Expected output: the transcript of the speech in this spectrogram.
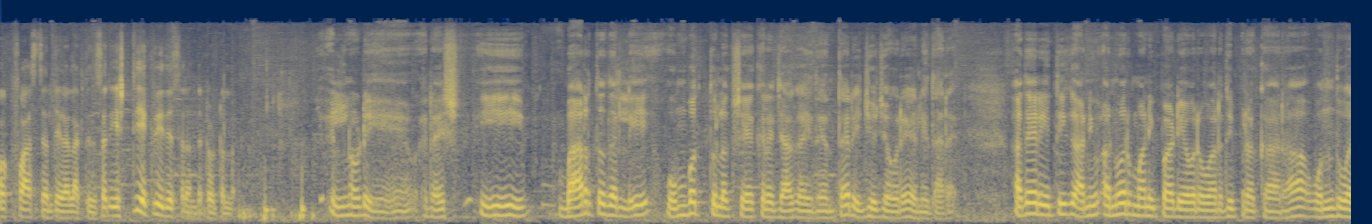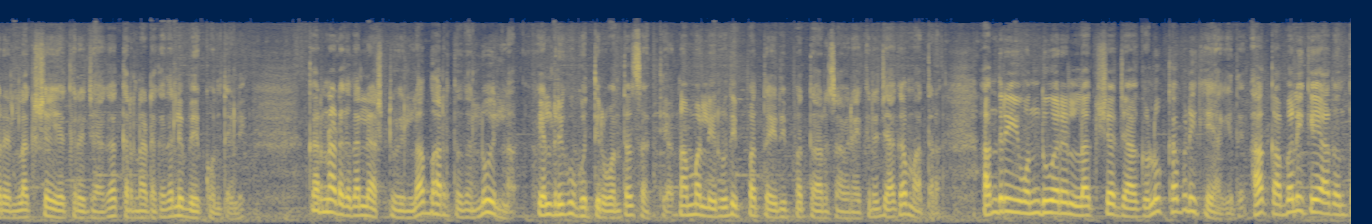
ವಕ್ಫ್ ಆಸ್ತಿ ಅಂತ ಹೇಳಲಾಗ್ತಿದೆ. ಸರ್, ಎಷ್ಟು ಎಕರೆ ಇದೆ ಸರ್ ಅಂತ ಟೋಟಲ್? ಇಲ್ಲಿ ನೋಡಿ ರೇಶ್, ಈ ಭಾರತದಲ್ಲಿ ಒಂಬತ್ತು ಲಕ್ಷ ಎಕರೆ ಜಾಗ ಇದೆ ಅಂತ ರಿಜಿಜು ಅವರೇ ಹೇಳಿದ್ದಾರೆ. ಅದೇ ರೀತಿ ಅನಿ, ಅನ್ವರ್ ಮಾಣಿಪಾಡಿ ಅವರ ವರದಿ ಪ್ರಕಾರ ಒಂದೂವರೆ ಲಕ್ಷ ಎಕರೆ ಜಾಗ ಕರ್ನಾಟಕದಲ್ಲಿ ಬೇಕು ಅಂತೇಳಿ. ಕರ್ನಾಟಕದಲ್ಲಿ ಅಷ್ಟು ಇಲ್ಲ, ಭಾರತದಲ್ಲೂ ಇಲ್ಲ. ಎಲ್ರಿಗೂ ಗೊತ್ತಿರುವಂಥ ಸತ್ಯ. ನಮ್ಮಲ್ಲಿರುವುದು ಇಪ್ಪತ್ತೈದು, ಇಪ್ಪತ್ತಾರು ಸಾವಿರ ಎಕರೆ ಜಾಗ ಮಾತ್ರ. ಅಂದರೆ ಈ ಒಂದೂವರೆ ಲಕ್ಷ ಜಾಗಗಳು ಕಬಳಿಕೆಯಾಗಿದೆ. ಆ ಕಬಳಿಕೆಯಾದಂಥ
